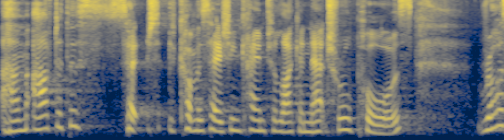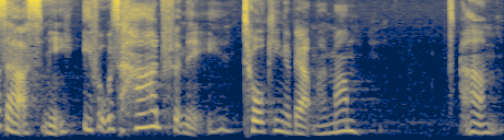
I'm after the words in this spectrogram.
Um, after the conversation came to like a natural pause, Ros asked me if it was hard for me talking about my mum um,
